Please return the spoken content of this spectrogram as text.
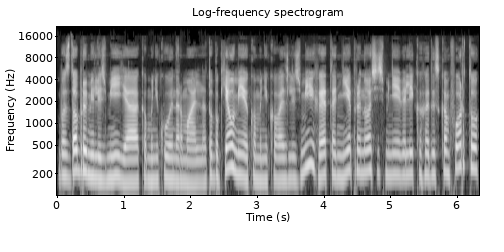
бо з добрымі людзьмі я камунікую нармальна. То бок я умею камунікаваць з людзьмі гэта не прыносіць мне вялікага дыскамфорту.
